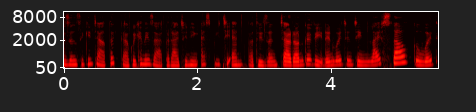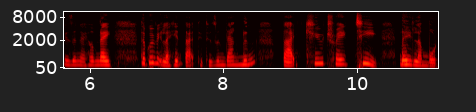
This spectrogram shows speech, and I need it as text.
Thùy Dương xin kính chào tất cả quý khán giả của đài truyền hình SPTN và Thùy Dương chào đón quý vị đến với chương trình Lifestyle cùng với Thùy Dương ngày hôm nay. Thưa quý vị là hiện tại thì Thùy Dương đang đứng tại Q Trade Tea. Đây là một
